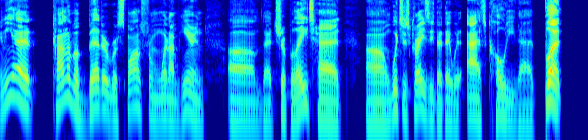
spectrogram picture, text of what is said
and he had kind of a better response from what I'm hearing um, that Triple H had, um, which is crazy that they would ask Cody that. But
